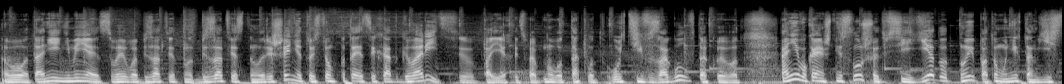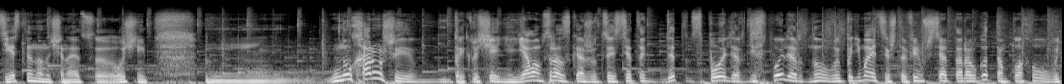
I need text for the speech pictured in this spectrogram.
Вот, они не меняют своего безответственного, безответственного решения, то есть он пытается их отговорить, э, поехать, ну, вот так вот уйти в загул, в такой вот. Они его, конечно, не слушают, все едут, ну, и потом у них там, естественно, начинаются очень, ну, хорошие приключения. Я вам сразу скажу, то есть это, это спойлер, не спойлер, но вы понимаете, что фильм 62 года, там плохого вы,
